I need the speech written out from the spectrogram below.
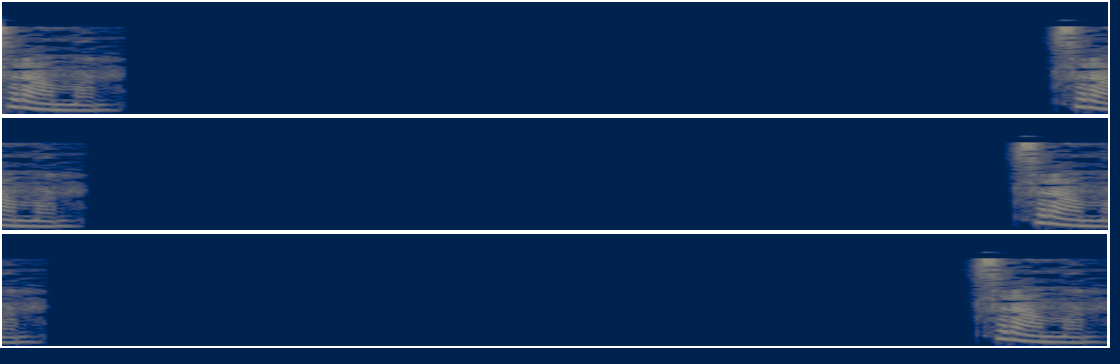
Framan. Framan. Framan. Framan.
